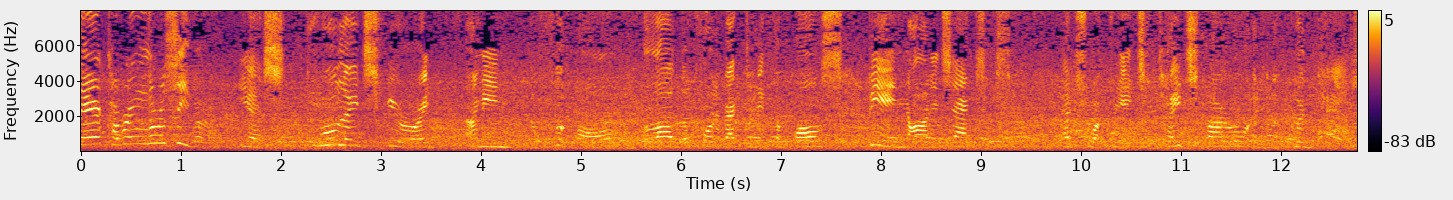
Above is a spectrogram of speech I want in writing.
there covering the receiver. Yes, prolate spheroid, I mean the football, allowed the quarterback to make the ball spin on its axis. That's what creates a tight spiral and a good pass.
